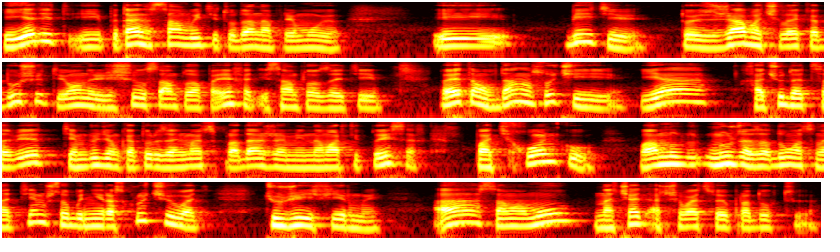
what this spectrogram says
и едет, и пытается сам выйти туда напрямую. И видите, то есть жаба человека душит, и он решил сам туда поехать и сам туда зайти. Поэтому в данном случае я хочу дать совет тем людям, которые занимаются продажами на маркетплейсах, потихоньку вам нужно задуматься над тем, чтобы не раскручивать чужие фирмы, а самому начать отшивать свою продукцию.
